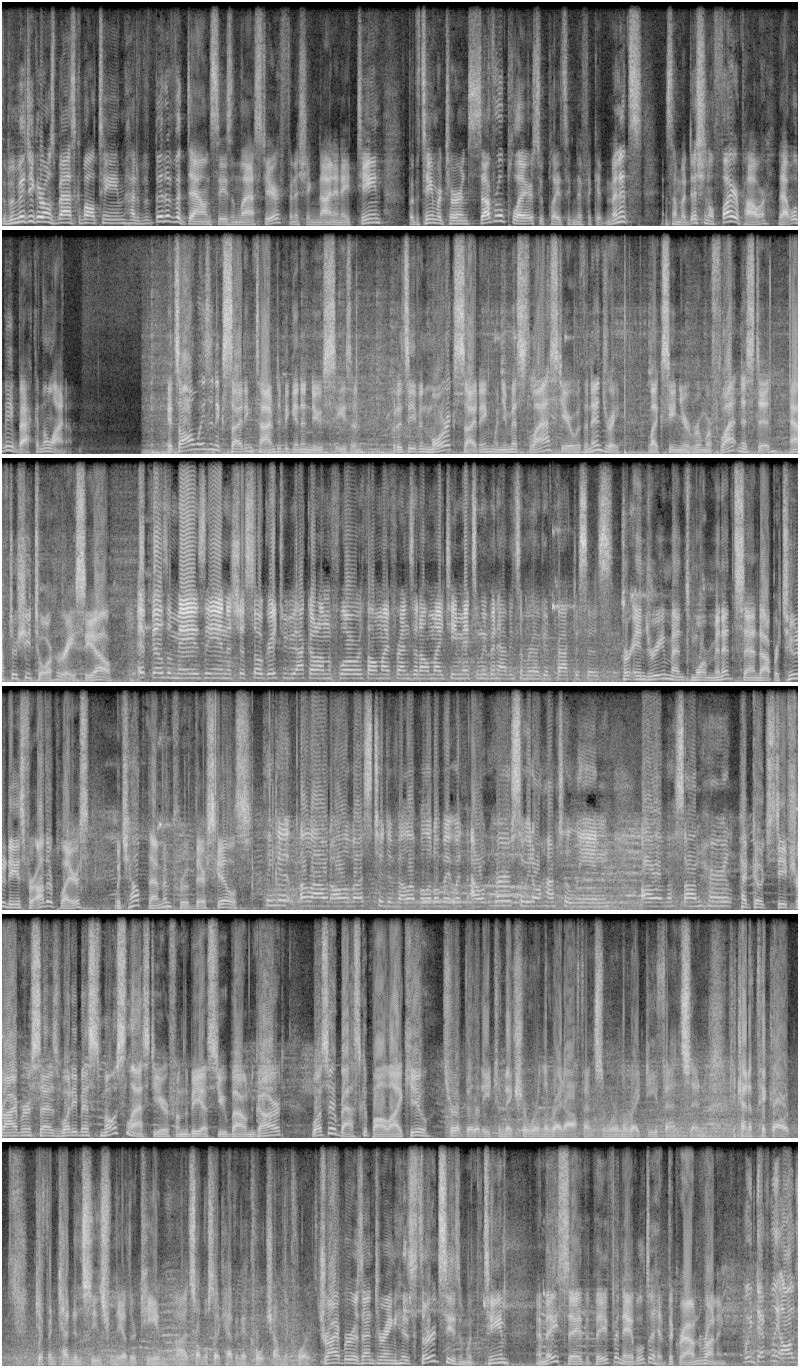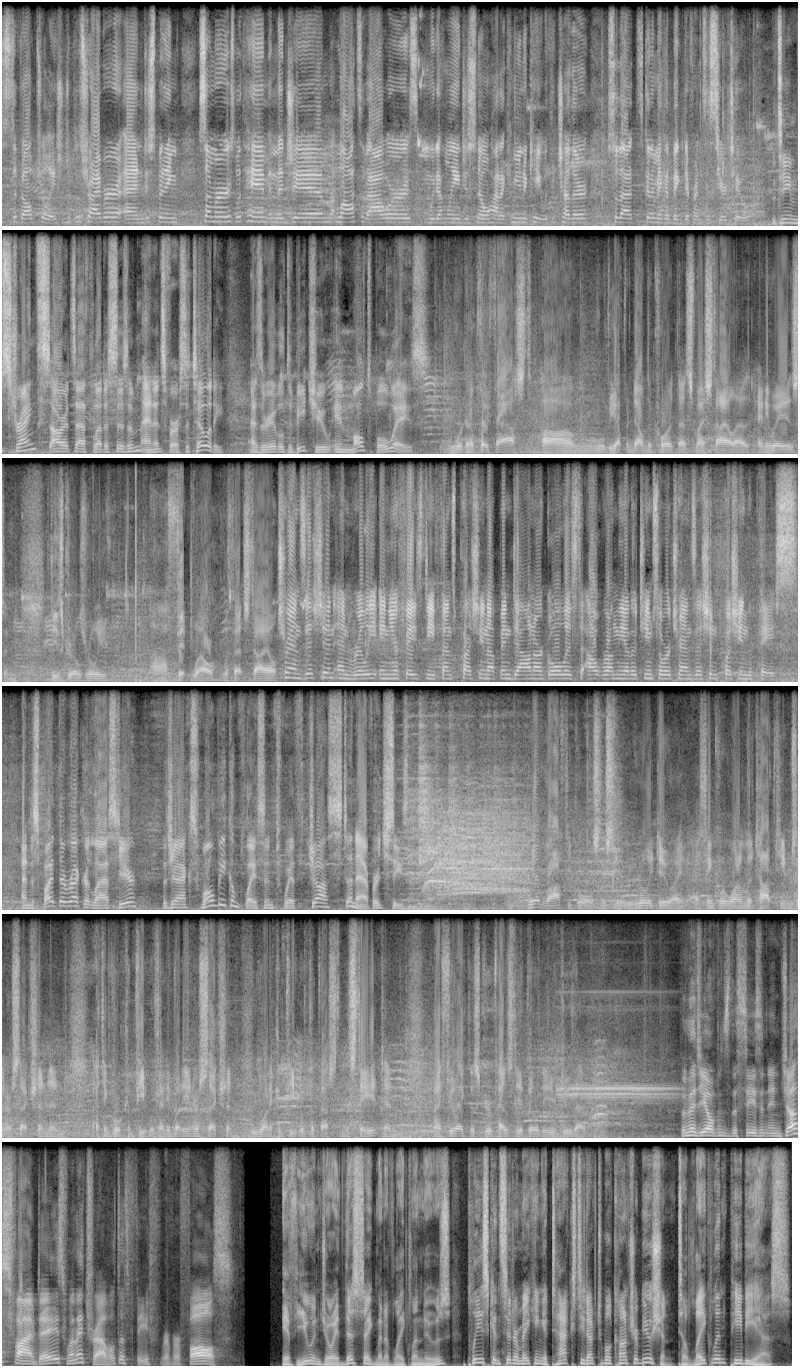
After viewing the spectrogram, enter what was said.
The Bemidji girls basketball team had a bit of a down season last year, finishing 9 and 18, but the team returned several players who played significant minutes and some additional firepower that will be back in the lineup. It's always an exciting time to begin a new season, but it's even more exciting when you missed last year with an injury, like senior Rumer Flatness did after she tore her ACL. It feels amazing. And it's just so great to be back out on the floor with all my friends and all my teammates, and we've been having some really good practices. Her injury meant more minutes and opportunities for other players, which helped them improve their skills. I think it allowed all of us to develop a little bit without her, so we don't have to lean all of us on her. Head coach Steve Schreiber says what he missed most last year from the BSU bound guard was her basketball IQ. It's her ability to make sure we're in the right offense and we're in the right defense and to kind of pick out different tendencies from the other team. Uh, it's almost like having a coach on the court. Schreiber is entering his third season with the team and they say that they've been able to hit the ground running. We definitely all just developed relationships with Schreiber and just spending summers with him in the gym, lots of hours. We definitely just know how to communicate with each other, so that's going to make a big difference this year too. The team's strengths are its athleticism and its versatility, as they're able to beat you in multiple ways. We're going to play fast. Um, we'll be up and down the court. That's my style anyways, and these girls really uh, fit well with that style. Transition and really in-your-face defense, pressing up and down. Our goal is to outrun the other team, so we're transition, pushing the pace. And despite their record last year, the Jacks won't be complacent with just an average season. We have lofty goals this year. We really do. I, I, think we're one of the top teams in our section, and I think we'll compete with anybody in our section. We want to compete with the best in the state, and I feel like this group has the ability to do that. Bemidji opens the season in just five days when they travel to Thief River Falls. If you enjoyed this segment of Lakeland News, please consider making a tax-deductible contribution to Lakeland PBS.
